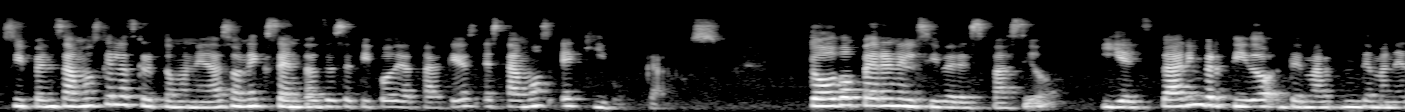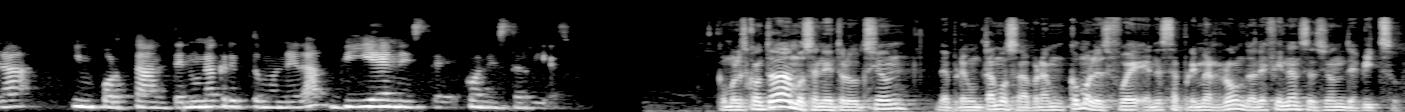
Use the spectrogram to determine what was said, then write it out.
Si pensamos que las criptomonedas son exentas de ese tipo de ataques, estamos equivocados. Todo opera en el ciberespacio y estar invertido de, de manera importante en una criptomoneda viene este, con este riesgo. Como les contábamos en la introducción, le preguntamos a Abraham cómo les fue en esta primera ronda de financiación de Bitso.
